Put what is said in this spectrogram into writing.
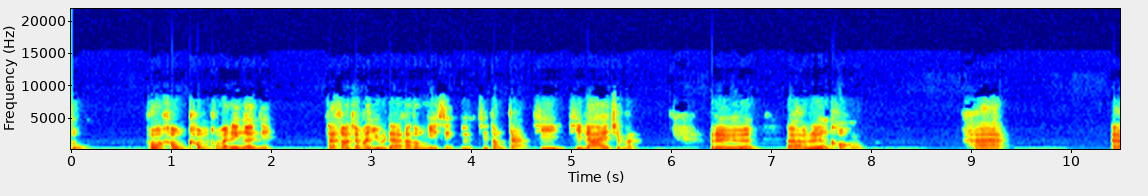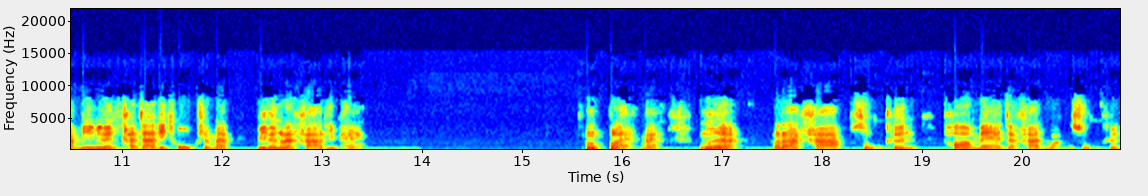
สูง เพราะว่าเขาเขาเขาไม่ได้เงินนี้ ถ้าเขาจะมาอยู่ได้เขาต้องมีสิ่งอื่นที่ต้องการที่ที่ได้ใช่ไหมหรือเอเรื่องของค่า อ่อมีมีเรื่องค่าจ้างที่ถูกใช่ไหมมีเรื่องราคาที่แพงเออแปลกไหมเมื่อราคาสูงขึ้น พ่อแม่จะคาดหวังสูงขึ้น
